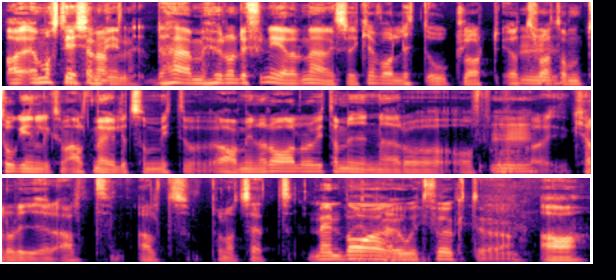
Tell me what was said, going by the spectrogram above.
ja, Jag måste erkänna att det här med hur de definierade näringsrika var lite oklart. Jag tror mm. att de tog in liksom allt möjligt som ja, mineraler och vitaminer och, och, mm. och kalorier, allt, allt på något sätt. Men bara rotfrukter? Ja,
